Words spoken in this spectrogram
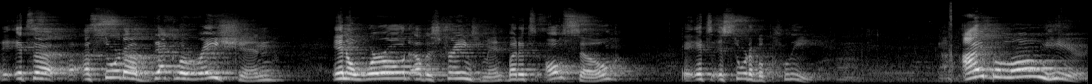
it's a, a sort of declaration in a world of estrangement, but it's also it's, it's sort of a plea. I belong here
